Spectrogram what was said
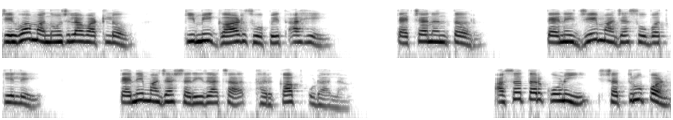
जेव्हा मनोजला वाटलं की मी गाढ झोपेत आहे. त्याच्यानंतर त्याने जे माझ्यासोबत केले त्याने माझ्या शरीराचा थरकाप उडाला. असं तर कोणी शत्रू पण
